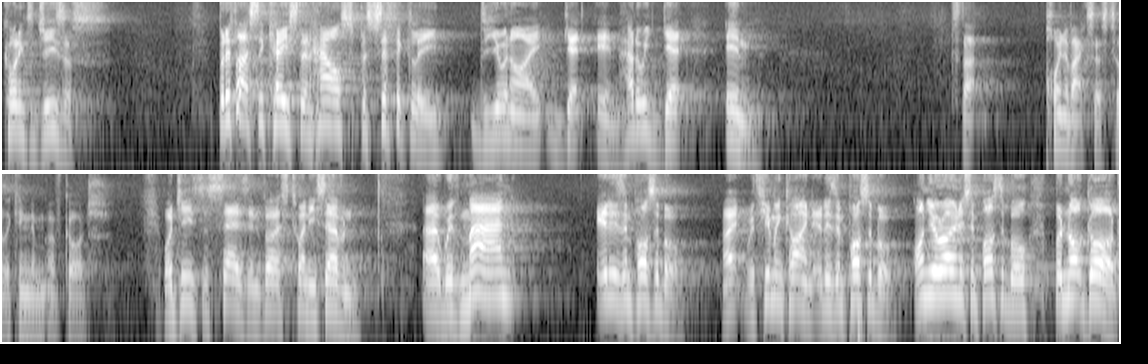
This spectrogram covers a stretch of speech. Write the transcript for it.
according to Jesus. But if that's the case, then how specifically do you and I get in? How do we get in to that point of access to the kingdom of God? Well, Jesus says in verse 27 uh, with man, it is impossible. Right? With humankind, it is impossible. On your own, it's impossible, but not God.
